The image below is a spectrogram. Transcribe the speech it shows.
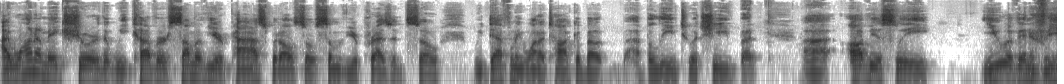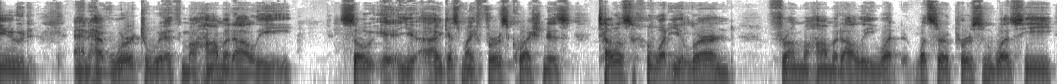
I want to make sure that we cover some of your past, but also some of your present. So, we definitely want to talk about uh, Believe to Achieve. But uh, obviously, you have interviewed and have worked with Muhammad Ali. So I guess my first question is tell us what you learned from Muhammad Ali. What what sort of person was he?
